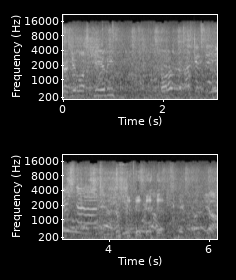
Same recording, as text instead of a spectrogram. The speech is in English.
guys get lots of candy? Huh? I was gonna say, there's some. Yeah, there's some. Good job.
